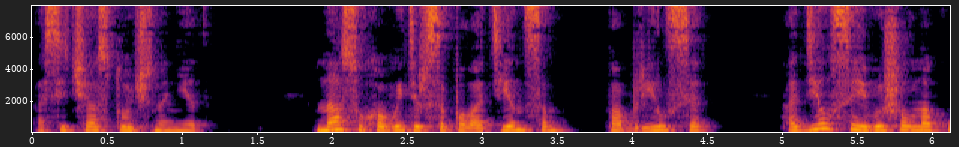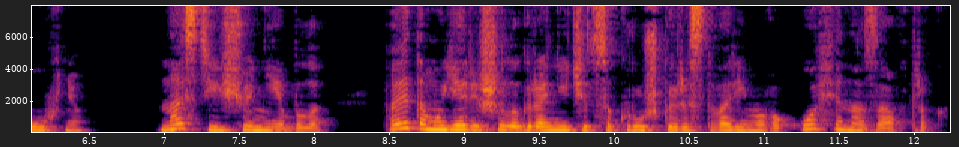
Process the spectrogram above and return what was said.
А сейчас точно нет. Насухо вытерся полотенцем, побрился, оделся и вышел на кухню. Насти еще не было. Поэтому я решил ограничиться кружкой растворимого кофе на завтрак.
